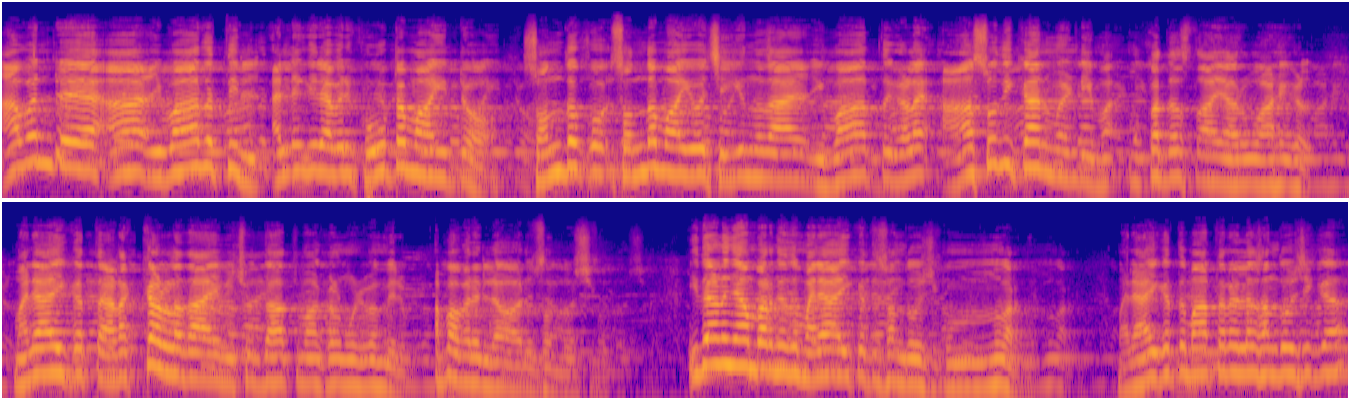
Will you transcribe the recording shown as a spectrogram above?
അവന്റെ ആ ഇബാദത്തിൽ അല്ലെങ്കിൽ അവർ കൂട്ടമായിട്ടോ സ്വന്തം സ്വന്തമായോ ചെയ്യുന്നതായ ഇബാദത്തുകളെ ആസ്വദിക്കാൻ വേണ്ടി മുഖദ്ദസ്തായ അറുവാഹികൾ മലായിക്കത്ത് അടക്കമുള്ളതായ വിശുദ്ധാത്മാക്കൾ മുഴുവൻ വരും. അപ്പോൾ അവരെല്ലാവരും സന്തോഷിക്കും. ഇതാണ് ഞാൻ പറഞ്ഞത് മലായിക്കത്ത് സന്തോഷിക്കും എന്ന് പറഞ്ഞു. മലായിക്കത്ത് മാത്രമല്ല സന്തോഷിക്കുക.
